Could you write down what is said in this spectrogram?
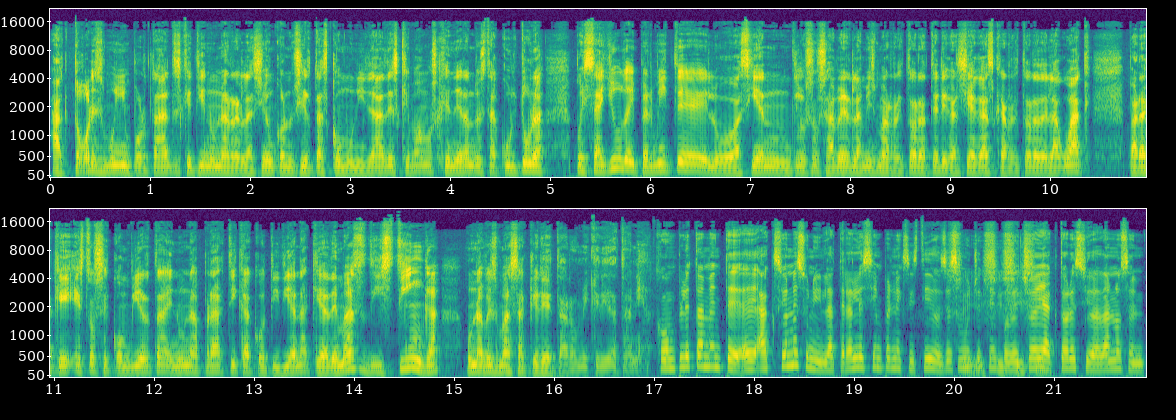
actores muy importantes que tienen una relación con ciertas comunidades que vamos generando esta cultura, pues ayuda y permite, lo hacían incluso saber la misma rectora Tere García Gasca, rectora de la UAC, para que esto se convierta en una práctica cotidiana que además distinga una vez más a Querétaro, mi querida Tania. Completamente. Eh, acciones unilaterales siempre han existido desde hace mucho tiempo. de hecho, hay actores ciudadanos en,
